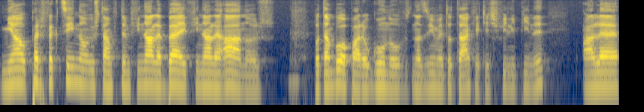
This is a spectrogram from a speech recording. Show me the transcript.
miał perfekcyjną już tam w tym finale B i finale A, no już, bo tam było parę gunów, nazwijmy to tak, jakieś Filipiny, ale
